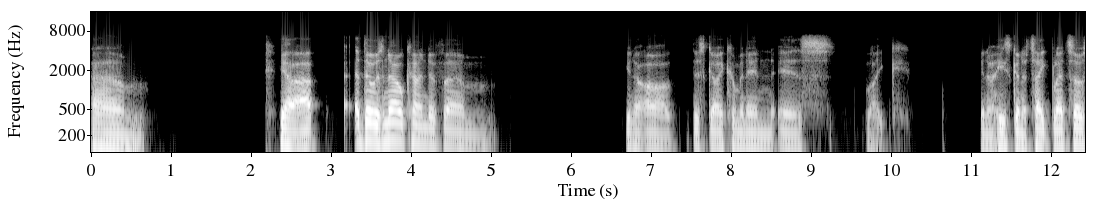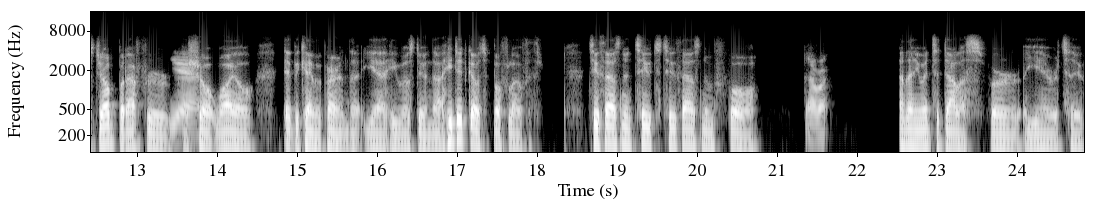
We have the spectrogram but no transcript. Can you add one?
Um, yeah, uh, there was no kind of um, you know, oh, this guy coming in is like, you know, he's going to take Bledsoe's job. But after a short while, it became apparent that yeah, he was doing that. He did go to Buffalo for th- 2002 to 2004, All right. and then he went to Dallas for a year or two.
